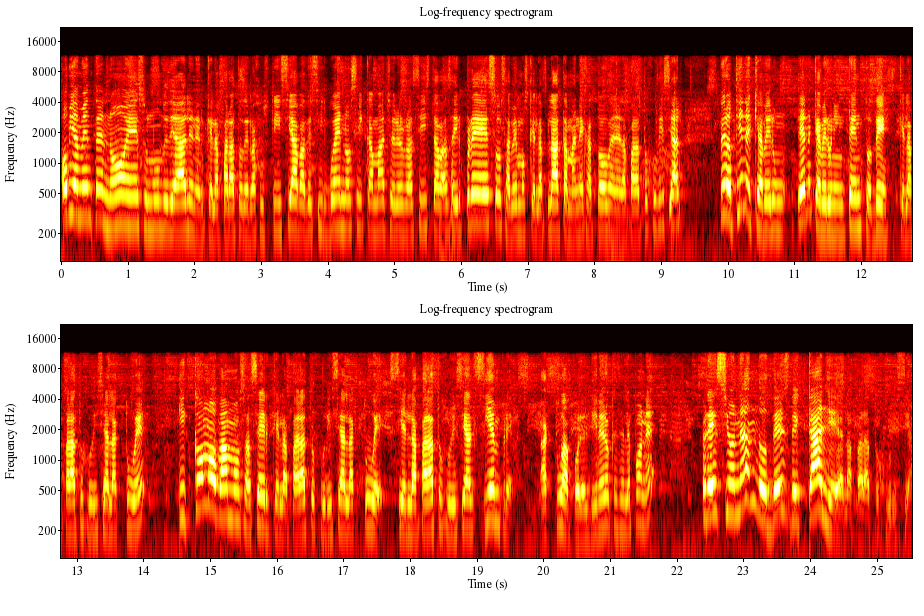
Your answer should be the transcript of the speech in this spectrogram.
Obviamente no es un mundo ideal en el que el aparato de la justicia va a decir, bueno, sí, Camacho eres racista, vas a ir preso, sabemos que la plata maneja todo en el aparato judicial, pero tiene que haber un, tiene que haber un intento de que el aparato judicial actúe. ¿Y cómo vamos a hacer que el aparato judicial actúe si el aparato judicial siempre actúa por el dinero que se le pone? Presionando desde calle al aparato judicial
